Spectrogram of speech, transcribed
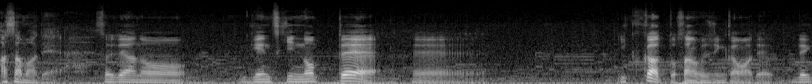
朝まで。それであの原付に乗って、えー、行くかと産婦人科まで。で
